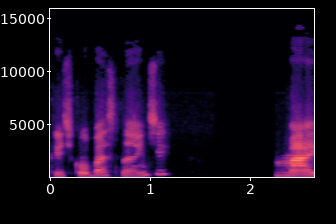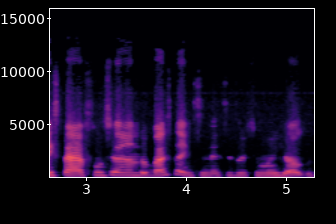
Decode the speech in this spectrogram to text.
criticou bastante, mas está funcionando bastante nesses últimos jogos.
